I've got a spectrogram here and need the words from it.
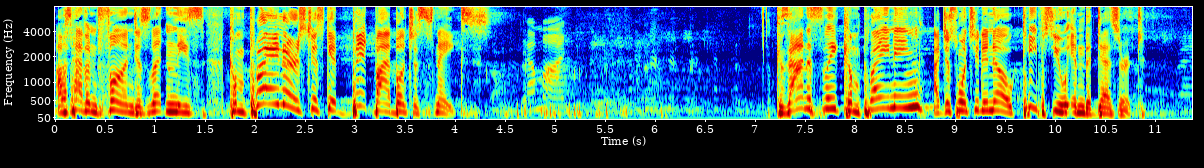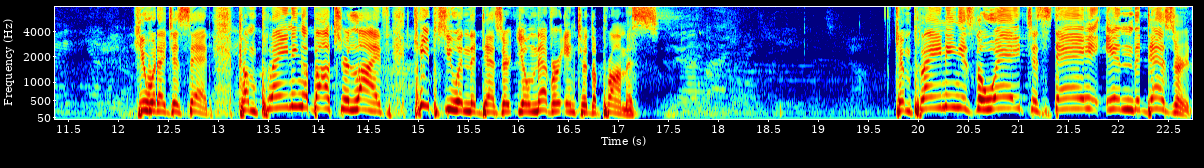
I was having fun just letting these complainers just get bit by a bunch of snakes. Come on. Because honestly, complaining, I just want you to know, keeps you in the desert. Hear what I just said. Complaining about your life keeps you in the desert. You'll never enter the promise. Complaining is the way to stay in the desert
